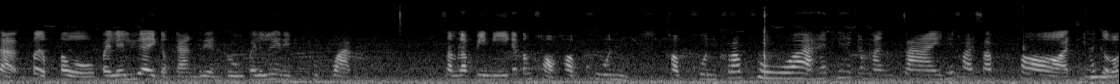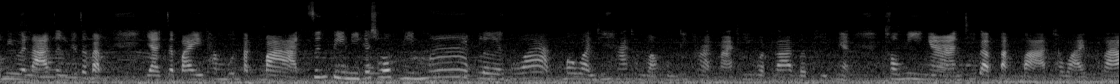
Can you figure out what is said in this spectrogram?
จะเติบโตไปเรื่อยๆ กับการเรียนรู้ไปเรื่อยๆ ในทุกๆวันสำหรับปีนี้ก็ต้องขอขอบคุณ ขอบคุณครอบครัวให้ที่ให้กำลังใจที่คอยซัพพอร์ตที่ถ้าเกิดว่ามีเวลาเจนก็จะแบบอยากจะไปทำบุญตักบาตรซึ่งปีนี้ก็โชคดีมากเลย เพราะว่าเมื่อวันที่ 5 ธันวาคมที่ผ่านมาที่วัดราชบพิตรเนี่ยเขามีงานที่แบบตักบาตรถวายพระ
